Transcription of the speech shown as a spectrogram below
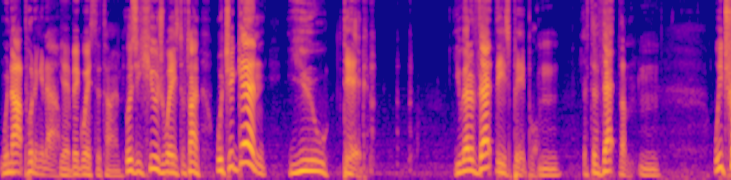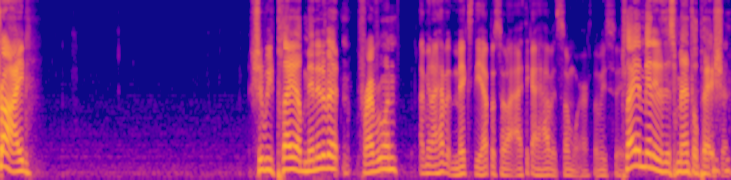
We're not putting it out. Yeah, big waste of time. It was a huge waste of time, which again, you did. You got to vet these people. Mm. You have to vet them. Mm. We tried. Should we play a minute of it for everyone? I mean, I haven't mixed the episode. I I think I have it somewhere. Let me see. Play a minute of this mental patient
